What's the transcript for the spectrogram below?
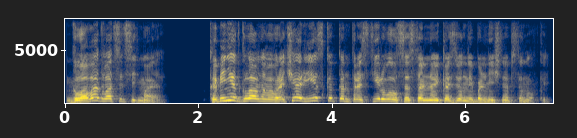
Глава 27. Кабинет главного врача резко контрастировал с остальной казенной больничной обстановкой.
